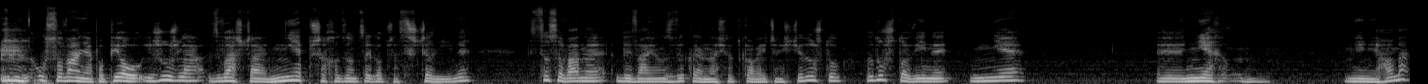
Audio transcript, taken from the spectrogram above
usuwania popiołu i żużla, zwłaszcza nie przechodzącego przez szczeliny, stosowane bywają zwykle na środkowej części rusztu rusztowiny nie y, nie nie niechome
